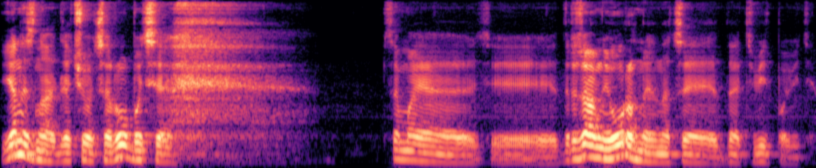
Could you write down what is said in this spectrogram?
Я не знаю, для чого це робиться. Це має е, державні органи на це дати відповідь.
